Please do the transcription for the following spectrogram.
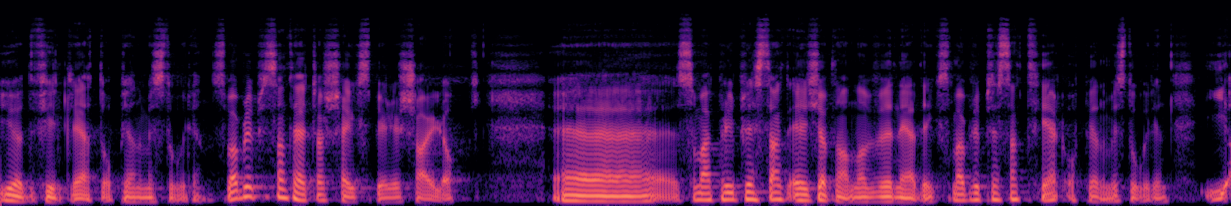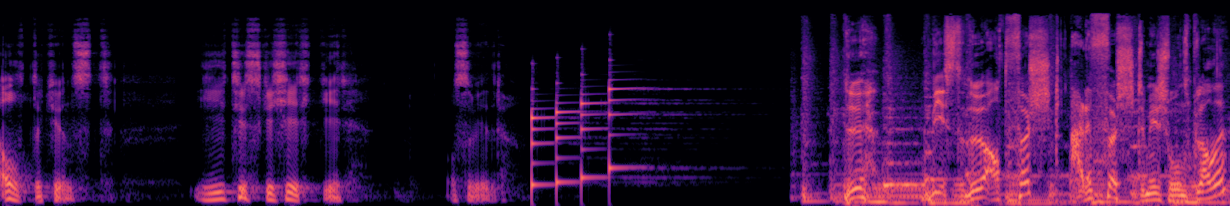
jødefiendtlighet opp gjennom historien. Som har blitt presentert av Shakespeare i Shylock. Eh, som er blitt presentert, København og Venedig. Som er blitt presentert opp gjennom historien. I altekunst. I tyske kirker osv. Du, visste du at Først er det første misjonsbladet?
